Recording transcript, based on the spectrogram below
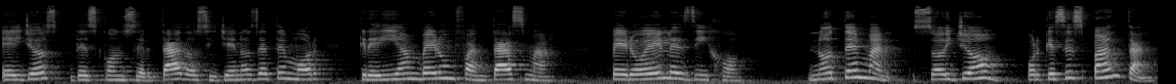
Ellos, desconcertados y llenos de temor, creían ver un fantasma, pero él les dijo, no teman, soy yo, ¿por qué se espantan?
